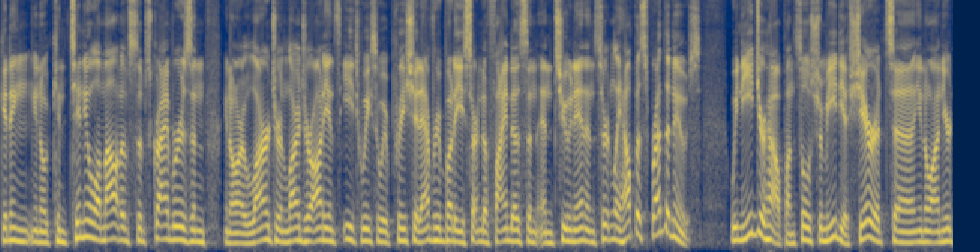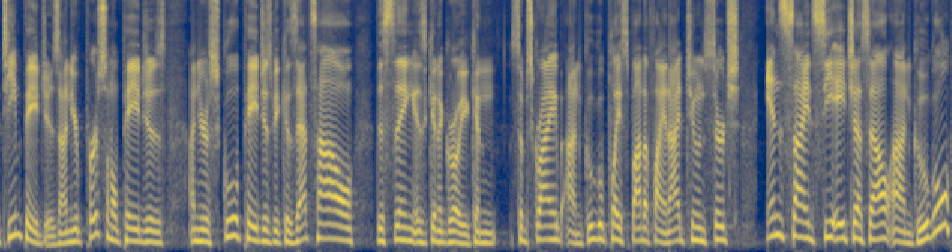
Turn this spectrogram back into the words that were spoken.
getting, you know, continual amount of subscribers and, you know, our larger and larger audience each week. So we appreciate everybody starting to find us and, and tune in and certainly help us spread the news we need your help on social media. Share it, uh, you know, on your team pages, on your personal pages, on your school pages, because that's how this thing is going to grow. You can subscribe on Google Play, Spotify, and iTunes. Search Inside CHSL on Google.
